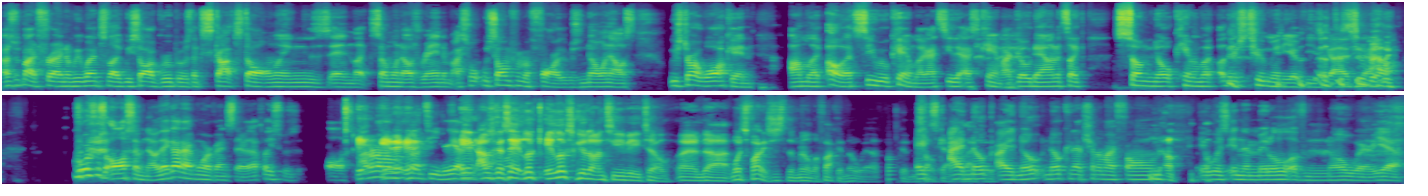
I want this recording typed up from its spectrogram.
I was with my friend and we went to like we saw a group. It was like Scott Stallings and like someone else random. I saw we saw him from afar. There was no one else. We start walking. I'm like, oh, that's Siwoo Kim. Like I see the S Kim. I go down. It's like Seungyeol Kim. I'm like, oh, there's too many of these guys now. Course was awesome though. They gotta have more events there. That place was awesome. I don't know how it, it, on TV. I, it, I was gonna say it look it looks good on TV too. And uh, what's funny, it's just in the middle of fucking nowhere. Fucking I had no I had no no connection on my phone. No. It was in the middle of nowhere. Yeah.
